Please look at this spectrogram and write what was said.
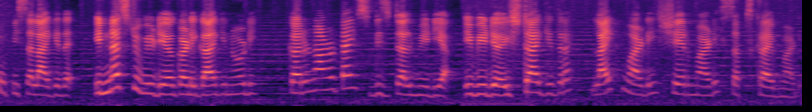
ರೂಪಿಸಲಾಗಿದೆ. ಇನ್ನಷ್ಟು ವಿಡಿಯೋಗಳಿಗಾಗಿ ನೋಡಿ ಕರುನಾಡು ಟೈಮ್ಸ್ ಡಿಜಿಟಲ್ ಮೀಡಿಯಾ. ಈ ವಿಡಿಯೋ ಇಷ್ಟ ಆಗಿದ್ರೆ ಲೈಕ್ ಮಾಡಿ, ಶೇರ್ ಮಾಡಿ, ಸಬ್ಸ್ಕ್ರೈಬ್ ಮಾಡಿ.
